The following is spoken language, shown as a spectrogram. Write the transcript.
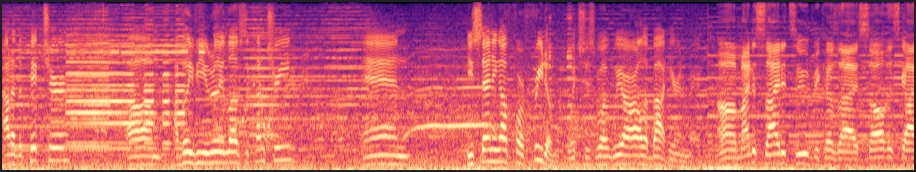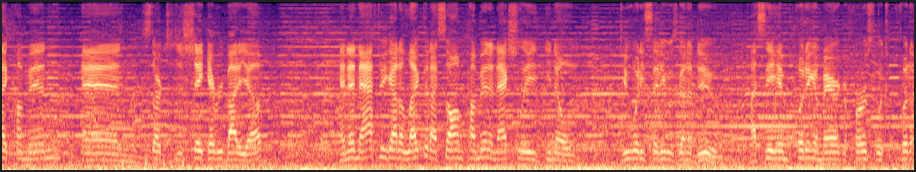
out of the picture. Um, I believe he really loves the country and he's standing up for freedom, which is what we are all about here in America. Um, I decided to because I saw this guy come in and start to just shake everybody up. And then after he got elected, I saw him come in and actually, you know, do what he said he was going to do. I see him putting America first, which put a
